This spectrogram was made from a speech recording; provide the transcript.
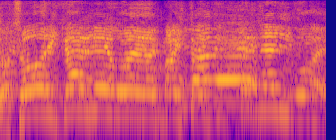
No co, Richarde, vole, tak máš tady ty prdelí, vole!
